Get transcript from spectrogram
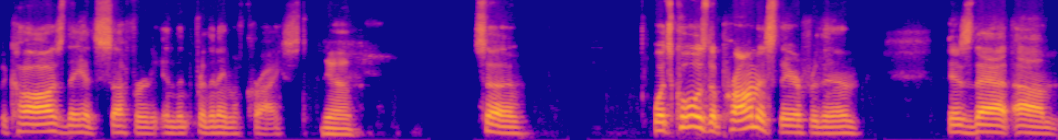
Because they had suffered in the for the name of christ. Yeah. So what's cool is the promise there for them is that um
